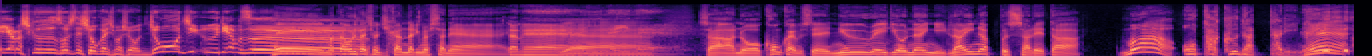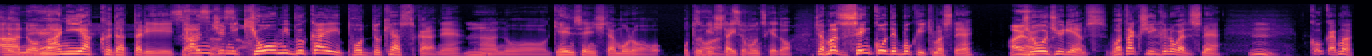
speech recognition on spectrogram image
ーイよろしく。そして紹介しましょう。ジョージ・ウィリアムズ。また俺たちの時間になりましたね。だね。さああの今回もですねニューラディオ9にラインナップされたまあオタクだったりね。あのねマニアックだったり単純に興味深いポッドキャストからね、うん。あの厳選したものをお届けしたいと思うんですけど。じゃあまず先行で僕いきますね、はいはいジョージ・ウィリアムス私行くのがですね、うん。今回まあ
